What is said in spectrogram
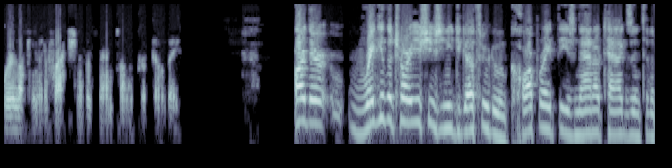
we're looking at a fraction of a cent on a per pill basis. Are there regulatory issues you need to go through to incorporate these nano tags into the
